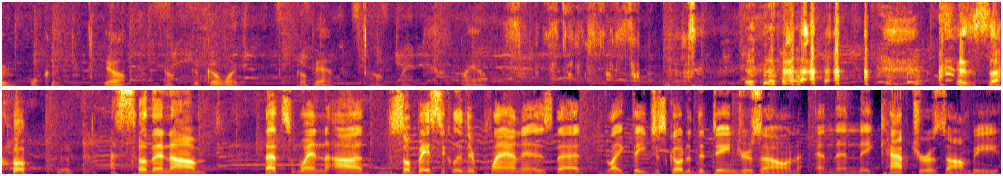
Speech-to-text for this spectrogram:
okay, okay. yeah, no, good, good one. Go back. Oh, wait. Wow. so, so then, um, that's when, uh, so basically their plan is that, like, they just go to the danger zone and then they capture a zombie,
